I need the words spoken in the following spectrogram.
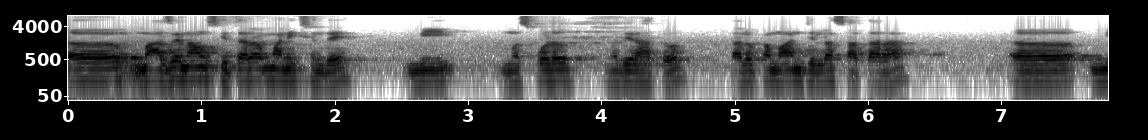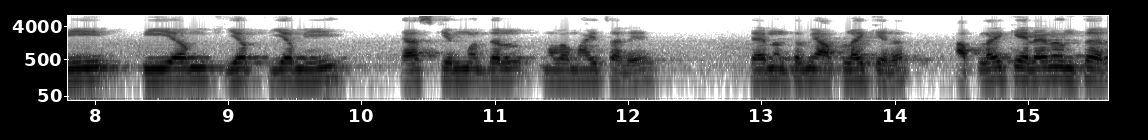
माझं नाव सीताराम माणिक शिंदे. मी मसवडमध्ये राहतो तालुका मान जिल्हा सातारा. मी P M F M E ह्या स्कीमबद्दल मला माहीत झाले. त्यानंतर मी अप्लाय केलं. अप्लाय केल्यानंतर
